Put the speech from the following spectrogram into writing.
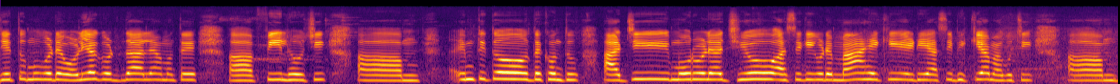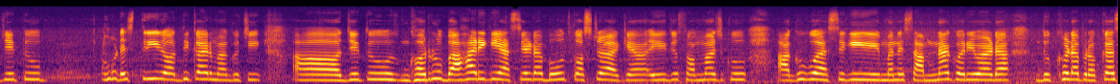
ଯେହେତୁ ମୁଁ ଗୋଟେ ଓଡ଼ିଆ ଗୋର୍ଦ୍ଧା ହେଲେ ମୋତେ ଫିଲ୍ ହେଉଛି ଏମିତି ତ ଦେଖନ୍ତୁ ଆଜି ମୋର ଭଳିଆ ଝିଅ ଆସିକି ଗୋଟେ ମା ହେଇକି ଏଠି ଆସି ଭିକିଆ ମାଗୁଛି ଯେହେତୁ ଗୋଟେ ସ୍ତ୍ରୀର ଅଧିକାର ମାଗୁଛି ଯେହେତୁ ଘରୁ ବାହାରିକି ଆସିବାଟା ବହୁତ କଷ୍ଟ ଆଜ୍ଞା ଏଇ ଯେଉଁ ସମାଜକୁ ଆଗକୁ ଆସିକି ମାନେ ସାମ୍ନା କରିବାଟା ଦୁଃଖଟା ପ୍ରକାଶ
